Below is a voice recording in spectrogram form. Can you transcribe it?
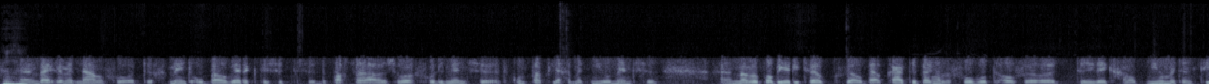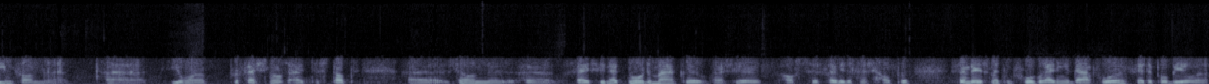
En wij zijn met name voor het gemeenteopbouwwerk, dus het, de pastorale zorg voor de mensen, het contact leggen met nieuwe mensen. Eh, maar we proberen die twee ook wel bij elkaar te brengen. Bijvoorbeeld over eh, drie weken gaan we opnieuw met een team van eh, jonge professionals uit de stad zo'n reis weer naar het noorden maken, waar ze als vrijwilligers helpen. We zijn bezig met de voorbereidingen daarvoor en verder proberen we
